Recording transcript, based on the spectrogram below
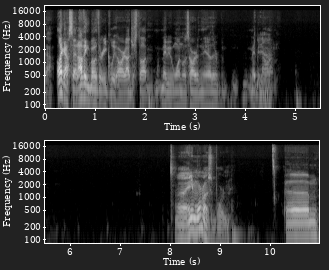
Yeah. Like I said, I think both are equally hard. I just thought maybe one was harder than the other, but maybe Yeah. not. Uh, any more most important? Um.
